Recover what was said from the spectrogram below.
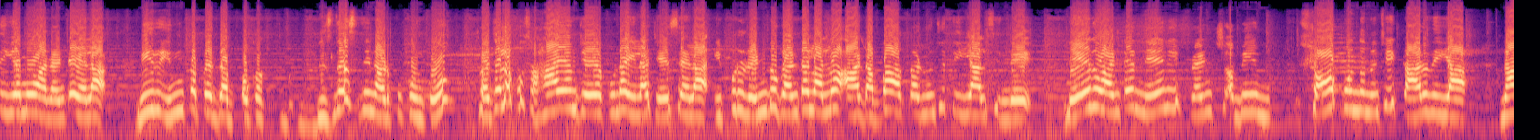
తీయము అని అంటే ఎలా? మీరు ఇంత పెద్ద ఒక బిజినెస్ని నడుపుకుంటూ ప్రజలకు సహాయం చేయకుండా ఇలా చేసేలా? ఇప్పుడు రెండు గంటలలో ఆ డబ్బా అక్కడ నుంచి తీయాల్సిందే. లేదు అంటే నేను ఈ ఫ్రెండ్స్ మీ షాప్ ముందు నుంచి కారు తీయా? నా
